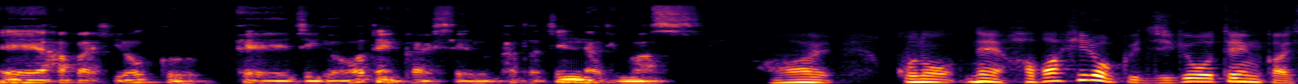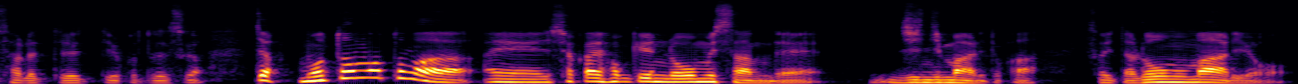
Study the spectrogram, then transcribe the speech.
えー幅広く、えー事業を展開している形になります。はい。このね、幅広く事業展開されてるっていうことですが、じゃあ、もともとは、えー社会保険労務士さんで人事周りとか、そういった労務周りを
